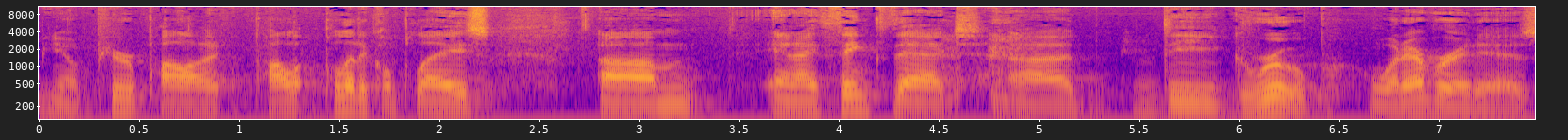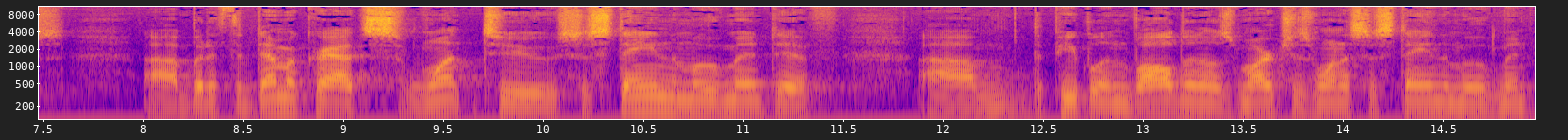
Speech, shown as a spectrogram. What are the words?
you know pure poli- pol- political plays. Um, and I think that uh, the group, whatever it is, uh, but if the Democrats want to sustain the movement, if um, the people involved in those marches want to sustain the movement,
